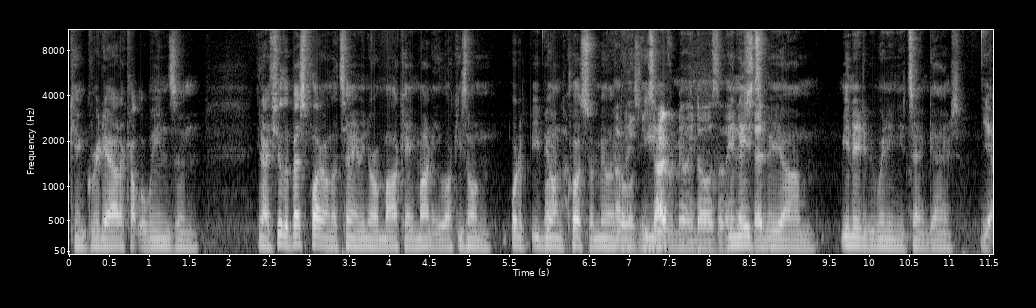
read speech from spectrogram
can grit out a couple of wins and you know if you're the best player on the team and you're on marquee money like he's on what he'd be on close to a million dollars a year. he's over a million dollars, I think you they've need said. to be um you need to be winning your team games. Yeah.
